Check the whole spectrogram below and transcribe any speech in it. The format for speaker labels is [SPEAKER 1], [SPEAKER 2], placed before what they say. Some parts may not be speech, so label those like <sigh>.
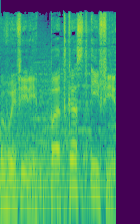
[SPEAKER 1] В эфире подкаст «Эфит».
